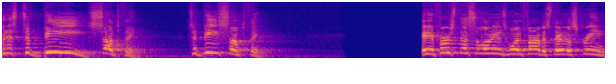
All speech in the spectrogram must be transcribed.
but it's to be something. To be something. And in 1 Thessalonians 1 5, it's there on the screen.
